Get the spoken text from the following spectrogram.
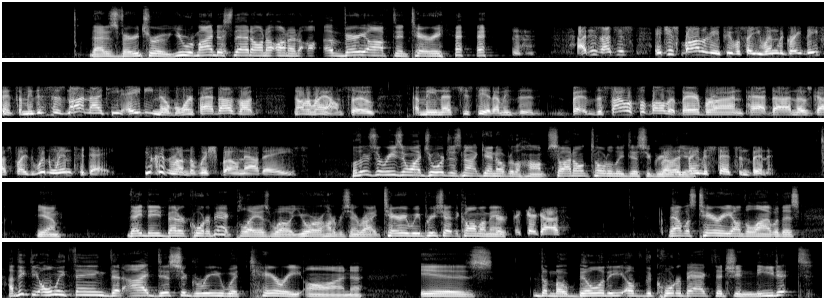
That is very true. You remind us that on a, on an, a very often, Terry. I just, I just, it just bothers me. when People say you win with great defense. I mean, this is not 1980 no more, Pat Dye's not not around. So, I mean, that's just it. I mean, the the style of football that Bear Bryant, Pat Dye, and those guys played wouldn't win today. You couldn't run the wishbone nowadays. Well, there's a reason why Georgia's not getting over the hump, so I don't totally disagree Well, with his you. name is Stetson Bennett. Yeah. They need better quarterback play as well. You are 100% right. Terry, we appreciate the call, my man. Sure. Take care, guys. That was Terry on the line with us. I think the only thing that I disagree with Terry on is the mobility of the quarterback that you need it.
